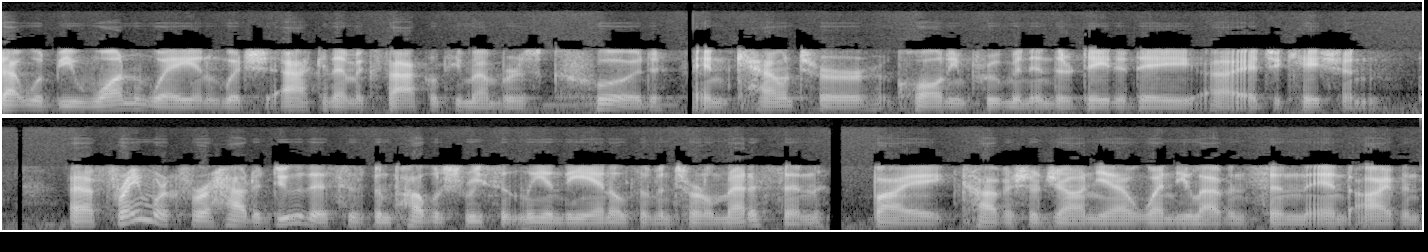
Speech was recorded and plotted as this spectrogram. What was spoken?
that would be one way in which academic faculty members could encounter quality improvement in their day to day education. A framework for how to do this has been published recently in the Annals of Internal Medicine by Kaveh Shojania, Wendy Levinson, and Ivan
